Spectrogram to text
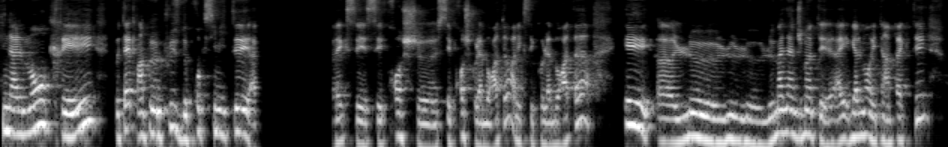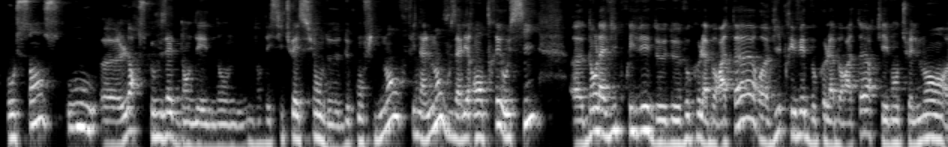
finalement créé peut-être un peu plus de proximité avec ses, proches, euh, ses proches collaborateurs, avec ses collaborateurs. Et euh, le, le, management a également été impacté au sens où euh, lorsque vous êtes dans des, dans, des situations de, de, confinement, finalement, vous allez rentrer aussi euh, dans la vie privée de, vos collaborateurs, vie privée de vos collaborateurs qui éventuellement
